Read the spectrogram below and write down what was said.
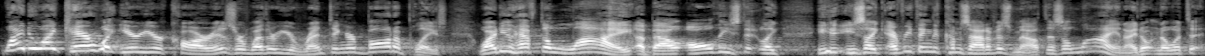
Why do I care what year your car is or whether you're renting or bought a place? Why do you have to lie about all these? Like, he's like, everything that comes out of his mouth is a lie. And I don't know what to.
